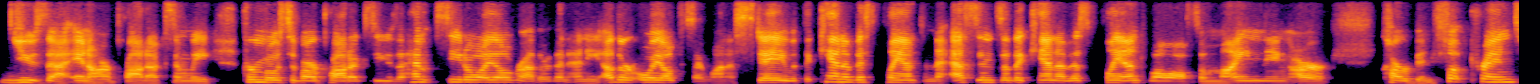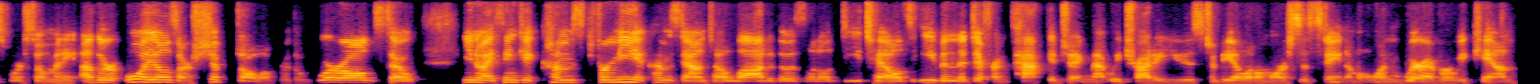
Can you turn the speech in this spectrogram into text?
use that in our products. And we, for most of our products, use a hemp seed oil rather than any other oil because I want to stay with the cannabis plant and the essence of the cannabis plant while also minding our carbon footprint where so many other oils are shipped all over the world. So, you know, I think it comes, for me, it comes down to a lot of those little details, even the different packaging that we try to use to be a little more sustainable and wherever we can.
